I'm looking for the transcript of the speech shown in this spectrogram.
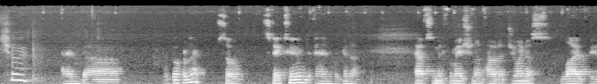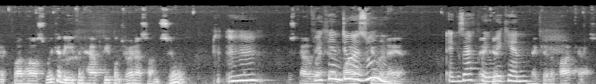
Sure. and uh, we'll go from there. So stay tuned, and we're gonna have some information on how to join us live via Clubhouse. We could even have people join us on Zoom. Mm-hmm. We can do a Zoom. Q&A Exactly. make we it, can, make it a podcast.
